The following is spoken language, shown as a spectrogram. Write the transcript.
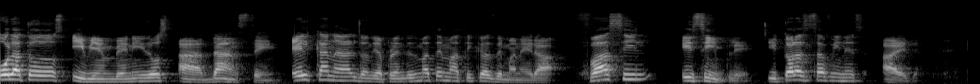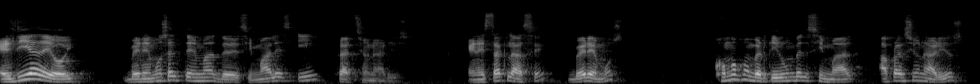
Hola a todos y bienvenidos a Danstein, el canal donde aprendes matemáticas de manera fácil y simple y todas las afines a ella. El día de hoy veremos el tema de decimales y fraccionarios. En esta clase veremos cómo convertir un decimal a fraccionarios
